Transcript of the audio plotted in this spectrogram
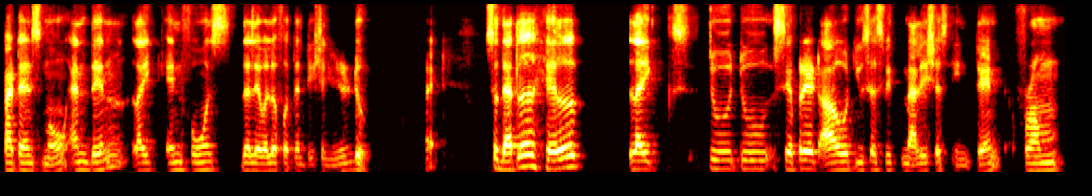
patterns more, and then like enforce the level of authentication you need to do. Right so that will help like to to separate out users with malicious intent from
